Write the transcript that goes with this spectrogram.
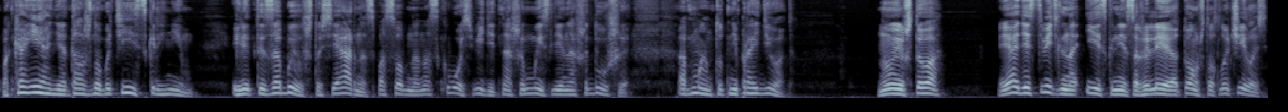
Покаяние должно быть искренним. Или ты забыл, что Сиарна способна насквозь видеть наши мысли и наши души? Обман тут не пройдет. Ну и что? Я действительно искренне сожалею о том, что случилось,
